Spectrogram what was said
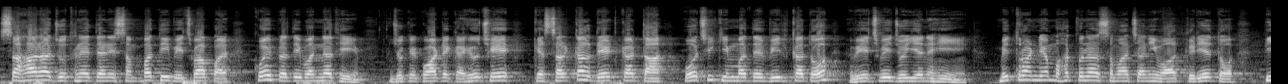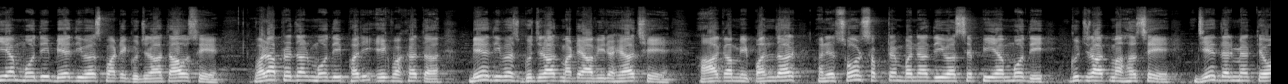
સહારા જૂથને તેની સંપત્તિ વેચવા પર કોઈ પ્રતિબંધ નથી. જોકે કોર્ટે કહ્યું છે કે સર્કલ રેટ કરતાં ઓછી કિંમતે મિલકતો વેચવી જોઈએ નહીં. મિત્રો, અન્ય મહત્વના સમાચારની વાત કરીએ તો પીએમ મોદી બે દિવસ માટે ગુજરાત આવશે. વડાપ્રધાન મોદી ફરી એક વખત બે દિવસ ગુજરાત માટે આવી રહ્યા છે. આગામી પંદર અને સોળ સપ્ટેમ્બરના દિવસે પીએમ મોદી ગુજરાતમાં હશે, જે દરમિયાન તેઓ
